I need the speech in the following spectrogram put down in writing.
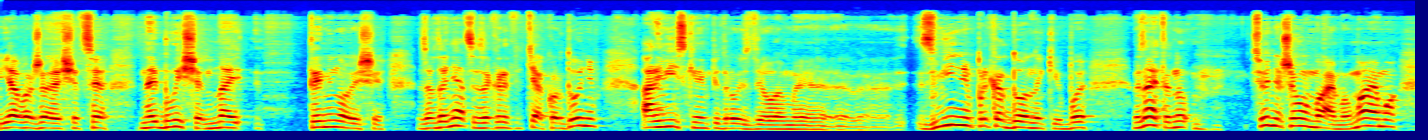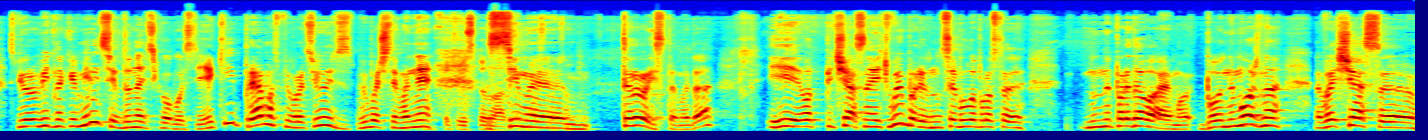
я вважаю, що це найближче, найтерміновіше завдання це закриття кордонів армійськими підрозділами, е, змінюємо прикордонників. Бо ви знаєте, ну. Сьогодні що ми маємо? Маємо співробітників міліції в Донецькій області, які прямо співпрацюють з, вибачте, мене сказати, з цими терористами. Да? І от під час навіть виборів ну, це було просто ну, непередаваємо. Бо не можна весь час е,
